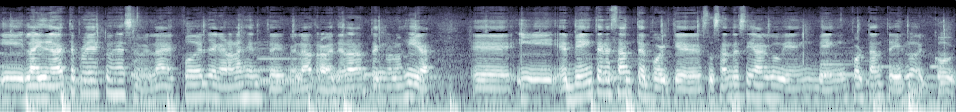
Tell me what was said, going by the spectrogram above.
Y la idea de este proyecto es ese, ¿verdad? Es poder llegar a la gente, ¿verdad? A través de la tecnología. Eh, y es bien interesante porque Susan decía algo bien, bien importante y es lo del COVID.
